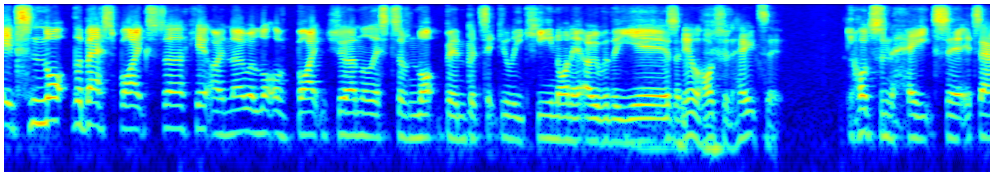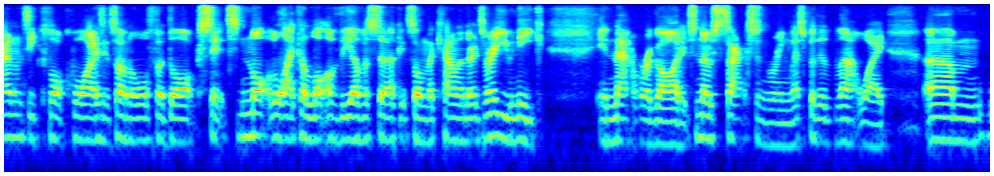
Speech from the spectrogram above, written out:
it's not the best bike circuit. I know a lot of bike journalists have not been particularly keen on it over the years. And Neil Hodgson hates it. Hodgson hates it. It's anti-clockwise. It's unorthodox. It's not like a lot of the other circuits on the calendar. It's very unique in that regard. It's no Sachsenring. Let's put it that way. Um,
